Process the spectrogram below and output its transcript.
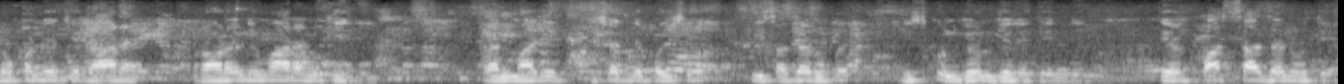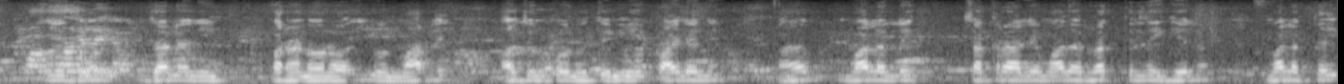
लोखंडाची राड रॉडाने मारहाण केली. पण माझे खिशातले पैसे तीस हजार रुपये हिसकून घेऊन गेले त्यांनी. ते पाच सहा जण होते. हे दोन जणांनी फरांडवर येऊन मारले. अजून कोण होते मी पाहिल्याने नाही. आ, मला लई चक्र आले माझं रक्त लई गेलं. मला काही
